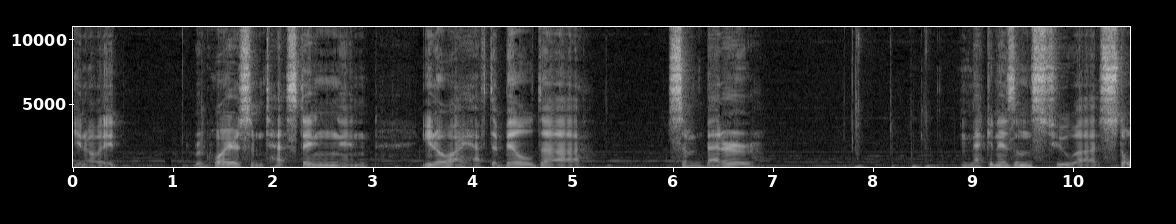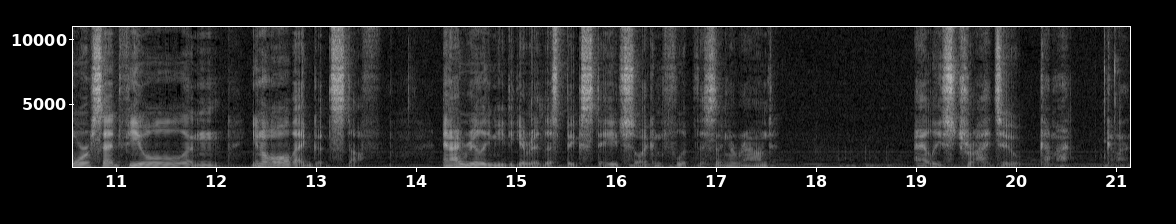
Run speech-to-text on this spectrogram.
you know, it requires some testing and you know, I have to build uh, some better mechanisms to uh, store said fuel and, you know, all that good stuff. And I really need to get rid of this big stage so I can flip this thing around. At least try to. Come on. Come on.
